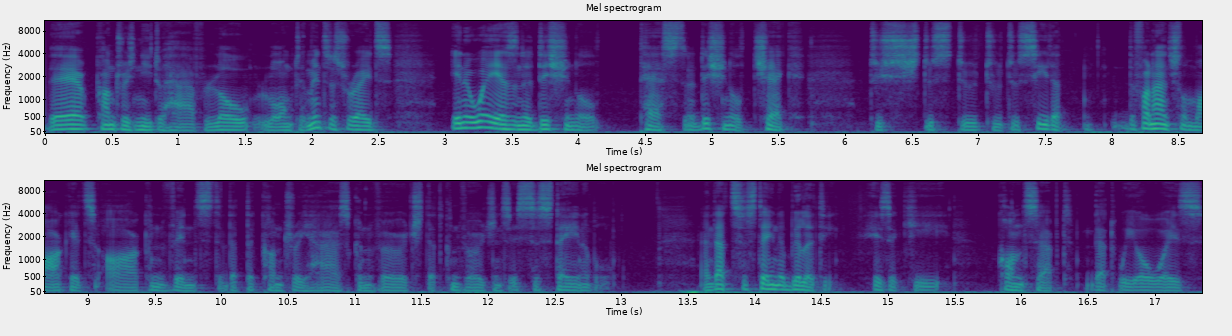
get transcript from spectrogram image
there, countries need to have low long-term interest rates, in a way as an additional test, an additional check to, sh- to, to, to, see that the financial markets are convinced that the country has converged, that convergence is sustainable. And that sustainability is a key concept that we always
